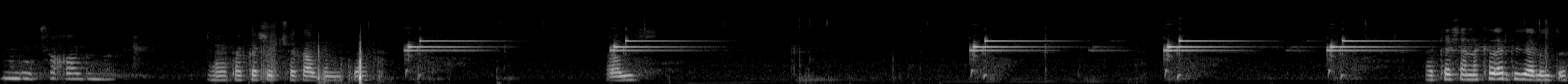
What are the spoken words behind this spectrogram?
Şimdi uçak aldım ben. Evet arkadaşlar uçak aldığımızda. Al. Arkadaşlar ne kadar güzel oldu.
